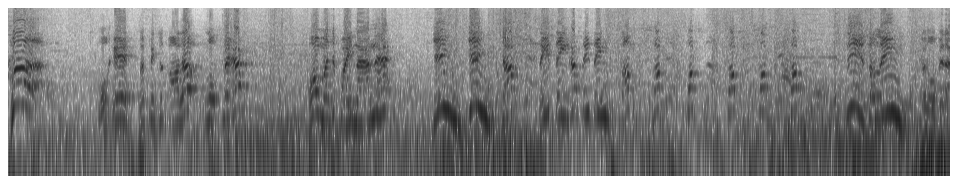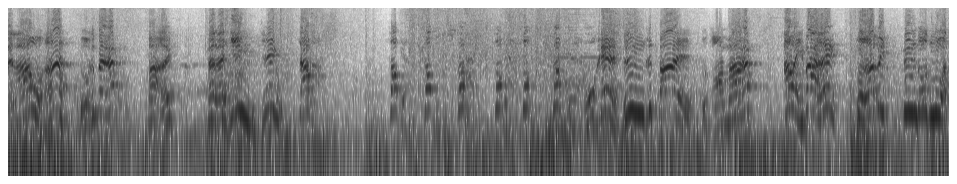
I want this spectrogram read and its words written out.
เพื่อโอเค มันปิดจุดอ่อนแล้ว หลบนะครับ เพราะมันจะปล่อยน้ำนะฮะ ยิงยิงจับ ตีติงครับ ตีติงซับซับซับซับซับซับนี่สลิงกระโดดไปไหนแล้วฮะโดดขึ้นไปครับบ้าเอ้ยแม่ไรยิงยิงจับซับซับซับซับซับซับโอเค ดึงขึ้นไปจุดอ่อนมาครับ เอาอีกบ้าเอ้ยเผลอไปดึงโดนหนวด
